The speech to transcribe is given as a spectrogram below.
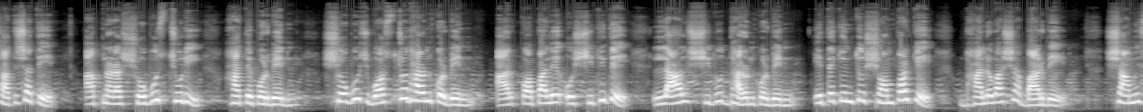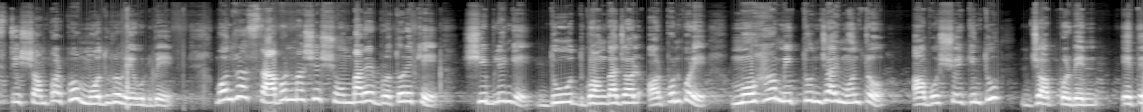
সাথে সাথে আপনারা সবুজ চুড়ি হাতে পরবেন, সবুজ বস্ত্র ধারণ করবেন, আর কপালে ও সিঁথিতে লাল সিঁদুর ধারণ করবেন। এতে কিন্তু সম্পর্কে ভালোবাসা বাড়বে, স্বামী স্ত্রীর সম্পর্ক মধুর হয়ে উঠবে। বন্ধুরা, শ্রাবণ মাসের সোমবারের ব্রত রেখে শিবলিঙ্গে দুধ, গঙ্গাজল অর্পণ করে মহামৃত্যুঞ্জয় মন্ত্র অবশ্যই কিন্তু জপ করবেন। এতে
